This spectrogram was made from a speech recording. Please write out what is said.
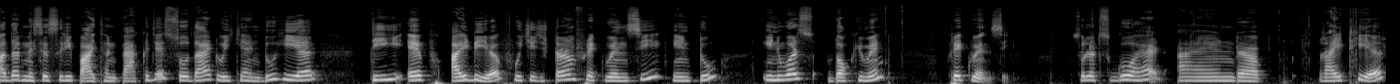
other necessary python packages so that we can do here tf-idf which is term frequency into inverse document frequency. So let's go ahead and uh, write here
